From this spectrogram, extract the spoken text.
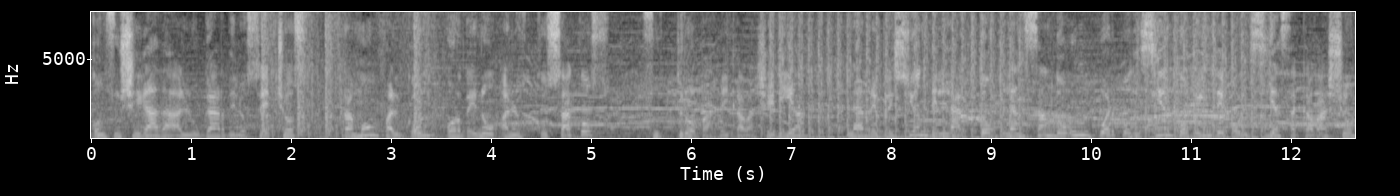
Con su llegada al lugar de los hechos, Ramón Falcón ordenó a los cosacos, sus tropas de caballería, la represión del acto lanzando un cuerpo de 120 policías a caballo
